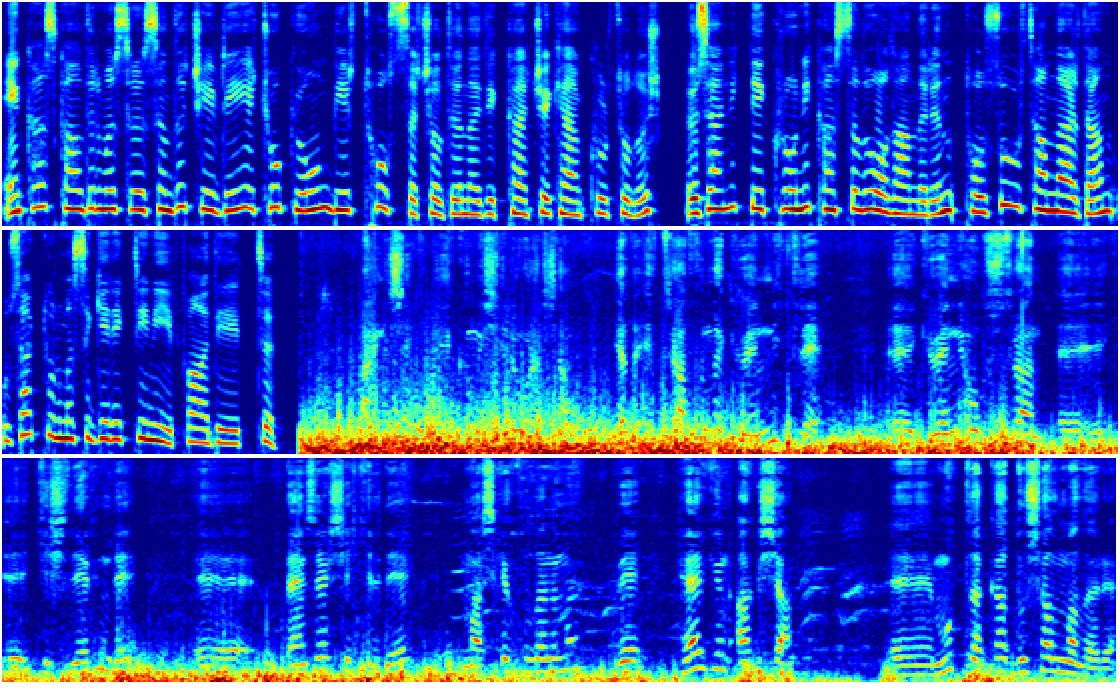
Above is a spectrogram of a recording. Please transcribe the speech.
Enkaz kaldırma sırasında çevreye çok yoğun bir toz saçıldığına dikkat çeken Kurtuluş, özellikle kronik hastalığı olanların tozlu ortamlardan uzak durması gerektiğini ifade etti. Aynı şekilde yıkım işiyle uğraşan ya da etrafında güvenlikle e, güvenliği oluşturan e, e, kişilerin de e, benzer şekilde maske kullanımı ve her gün akşam e, mutlaka duş almaları,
